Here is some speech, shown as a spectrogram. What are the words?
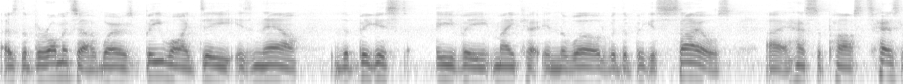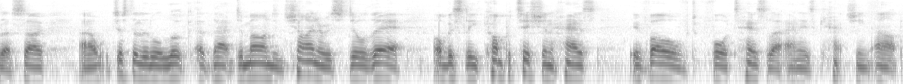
as the barometer, whereas BYD is now the biggest EV maker in the world with the biggest sales. Uh, it has surpassed Tesla. So, uh, just a little look at that. Demand in China is still there. Obviously, competition has evolved for Tesla and is catching up.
